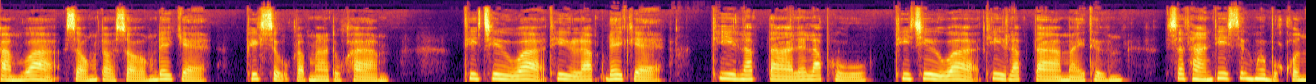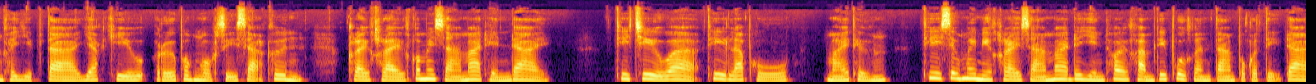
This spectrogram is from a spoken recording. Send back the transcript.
คำว่าสองต่อสองได้แก่ ภิกษุกับมาตุคาม ที่ชื่อว่าที่รับได้แก่ ที่รับตาและรับหู ที่ชื่อว่าที่รับตาหมายถึง สถานที่ซึ่งเมื่อบุคคลขยิบตายักคิ้ว หรือพงกศีรษะขึ้น ใครๆก็ไม่สามารถเห็นได้ ที่ชื่อว่าที่รับหู หมายถึง ที่ซึ่งไม่มีใครสามารถได้ยินถ้อยคำที่พูดกันตามปกติได้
